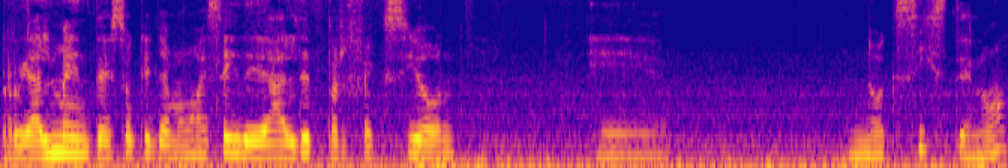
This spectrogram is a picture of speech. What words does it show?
realmente eso que llamamos ese ideal de perfección eh, no existe, ¿no?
